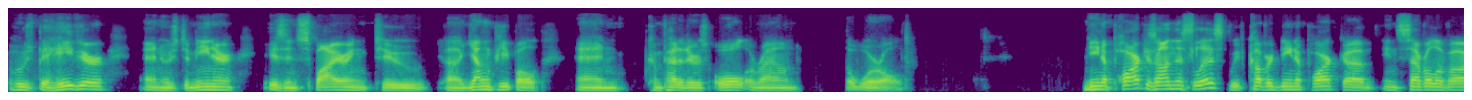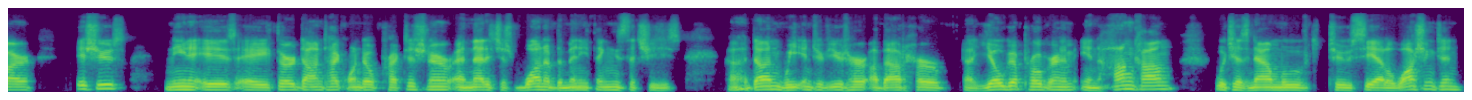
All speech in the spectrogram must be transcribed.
whose behavior and whose demeanor is inspiring to uh, young people and competitors all around the world. Nina Park is on this list. We've covered Nina Park uh, in several of our issues. Nina is a third Dan Taekwondo practitioner, and that is just one of the many things that she's uh, done. We interviewed her about her uh, yoga program in Hong Kong, which has now moved to Seattle, Washington.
